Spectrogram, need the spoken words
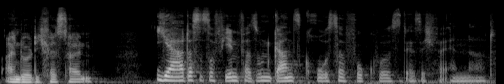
eindeutig festhalten? Ja, das ist auf jeden Fall so ein ganz großer Fokus, der sich verändert.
